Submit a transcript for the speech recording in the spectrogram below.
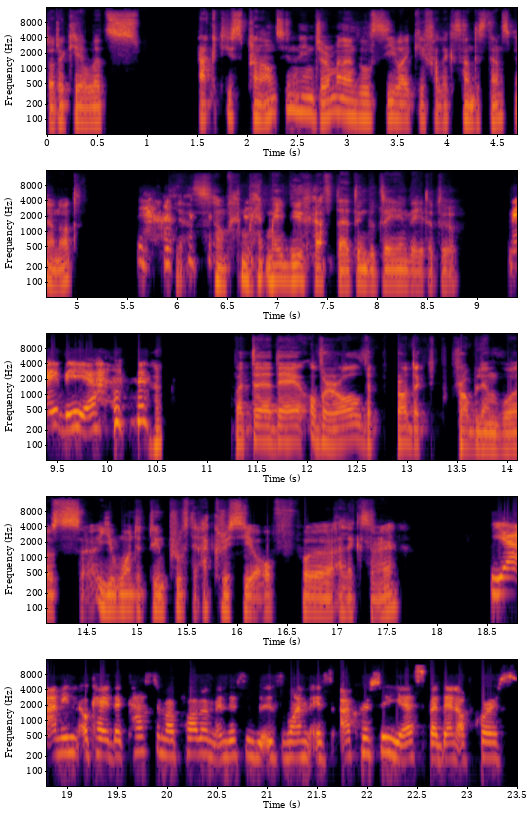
thought, okay, let's practice pronouncing in German and we'll see like if Alexa understands me or not. Yeah. yeah so maybe you have that in the training data too. Maybe, yeah. But uh, the overall, the product problem was uh, you wanted to improve the accuracy of uh, Alexa, right? Yeah, I mean, okay, the customer problem, and this is, is one is accuracy, yes, but then of course,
